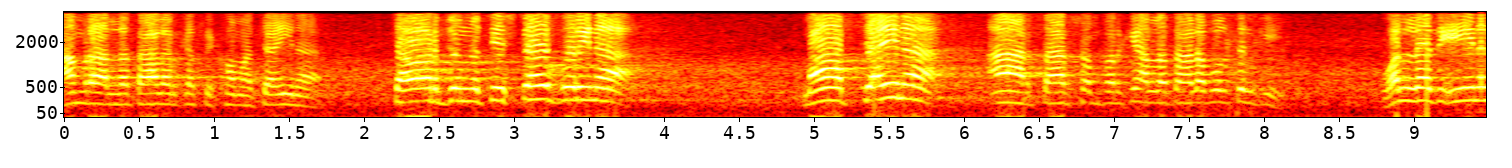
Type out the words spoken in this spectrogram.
আমরা আল্লাহ তাআলার কাছে ক্ষমা চাই না চাওয়ার জন্য চেষ্টাও করি না মাফ চাই না আর তার সম্পর্কে আল্লাহ তাআলা বলছেন কি والذين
